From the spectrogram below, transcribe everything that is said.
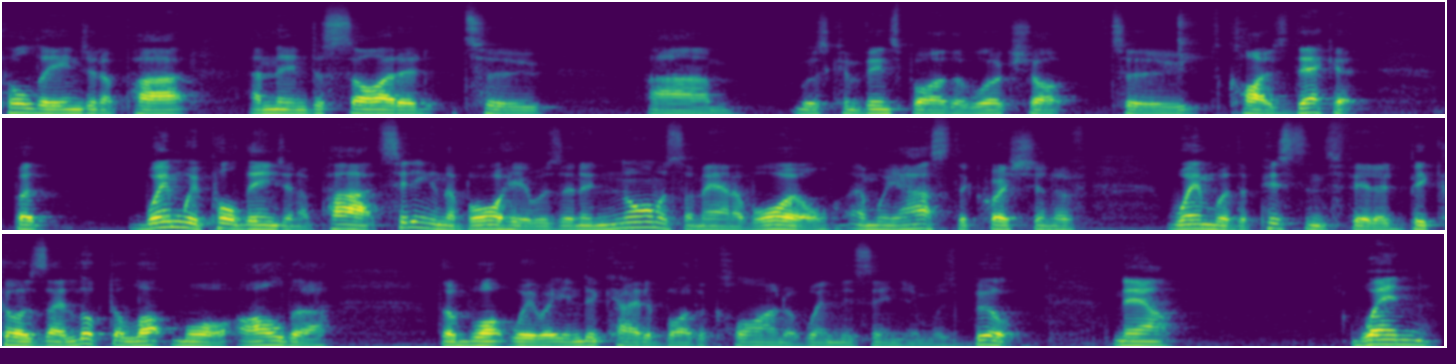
pulled the engine apart, and then decided to, um, was convinced by the workshop to close deck it. But when we pulled the engine apart, sitting in the bore here was an enormous amount of oil, and we asked the question of when were the pistons fitted because they looked a lot more older than what we were indicated by the client of when this engine was built. Now, when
